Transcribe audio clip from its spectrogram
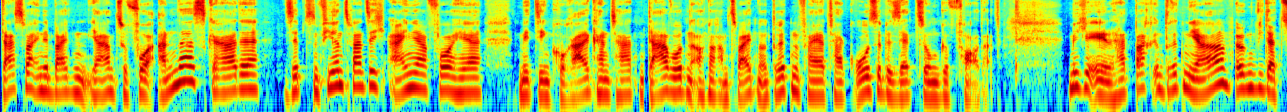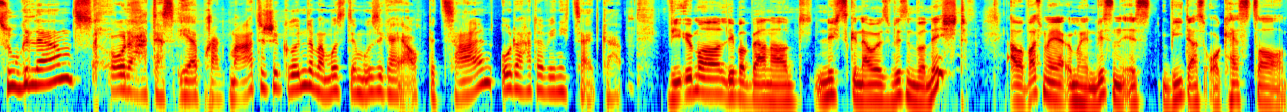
Das war in den beiden Jahren zuvor anders. Gerade 1724, ein Jahr vorher, mit den Choralkantaten. Da wurden auch noch am zweiten und dritten Feiertag große Besetzungen gefordert. Michael, hat Bach im dritten Jahr irgendwie dazugelernt oder hat das eher pragmatische Gründe? Man muss den Musiker ja auch bezahlen oder hat er wenig Zeit gehabt? Wie immer, lieber Bernhard, nichts Genaues wissen wir nicht. Aber was wir ja immerhin wissen, ist, wie das Orchester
